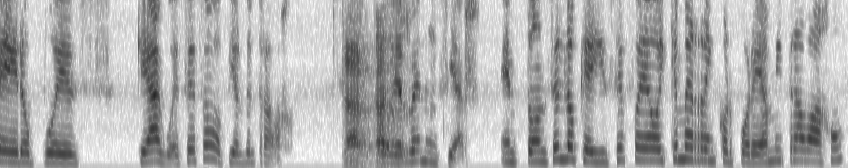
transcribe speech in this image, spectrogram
pero pues, ¿qué hago? ¿Es eso o pierdo el trabajo? Claro, claro. poder renunciar. Entonces lo que hice fue hoy que me reincorporé a mi trabajo,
